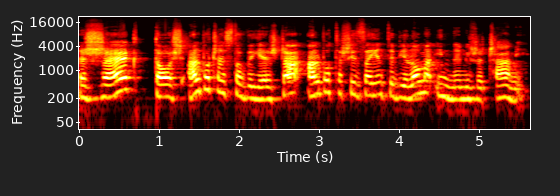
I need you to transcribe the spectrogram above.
że ktoś albo często wyjeżdża, albo też jest zajęty wieloma innymi rzeczami.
